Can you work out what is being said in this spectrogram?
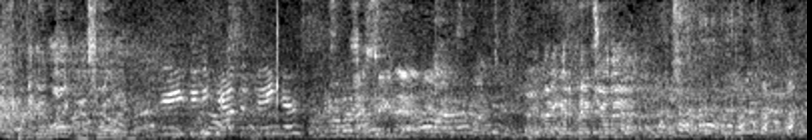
That's pretty good likeness, really. See, did you count the fingers? I see that. Anybody get a picture of that?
